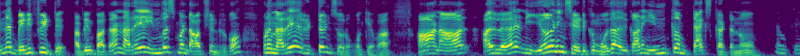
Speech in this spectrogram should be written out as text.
என்ன பெனிஃபிட் அப்படின்னு பார்த்தா நிறைய இன்வெஸ்ட்மெண்ட் ஆப்ஷன் இருக்கும். உனக்கு நிறைய ரிட்டர்ன்ஸ் வரும். ஓகேவா ஆனால் அதுல நீ ஏர்னிங்ஸ் எடுக்கும் போது அதுக்கான இன்கம் டேக்ஸ் கட்டணும். ஓகே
